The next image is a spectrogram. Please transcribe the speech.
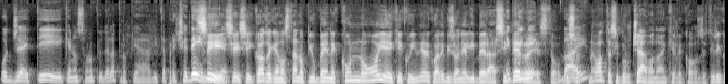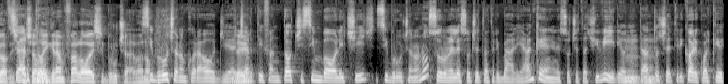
oggetti che non sono più della propria vita precedente. Sì, sì, sì, cose che non stanno più bene con noi e che quindi alle quali bisogna liberarsi E del quindi resto. vai. Bisogna- una volta si bruciavano anche le cose, ti ricordi? Certo. Si facevano dei gran falò e si bruciavano. Si bruciano ancora oggi, eh. Sì. certi fantocci simbolici si bruciano non solo nelle società tribali, anche nelle società civili. Mm, Ogni tanto c'è, ti ricordi qualche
